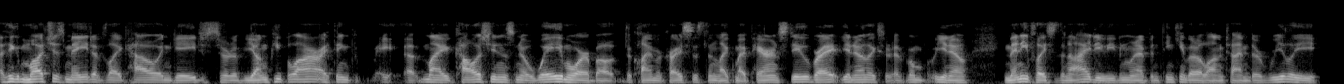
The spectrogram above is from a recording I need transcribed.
I think much is made of like how engaged sort of young people are. I think uh, my college students know way more about the climate crisis than like my parents do, right? You know, like sort of, you know, many places than I do. Even when I've been thinking about it a long time, they're really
